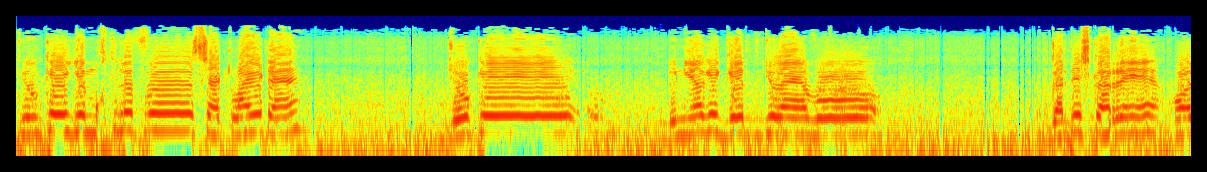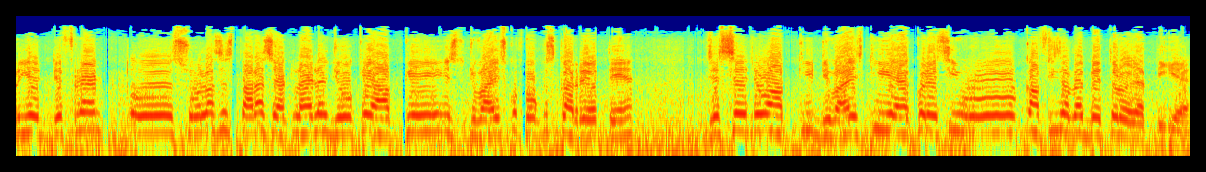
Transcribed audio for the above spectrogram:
क्योंकि ये मुख्तलिफ़ सेटेलाइट हैं, जो कि दुनिया के गिर्द जो है वो गर्दिश कर रहे हैं, और ये डिफरेंट सोलह से सतारह सेटेलाइट हैं जो कि आपके इस डिवाइस को फोकस कर रहे होते हैं, जिससे जो आपकी डिवाइस की एक्यूरेसी वो काफ़ी ज़्यादा बेहतर हो जाती है।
